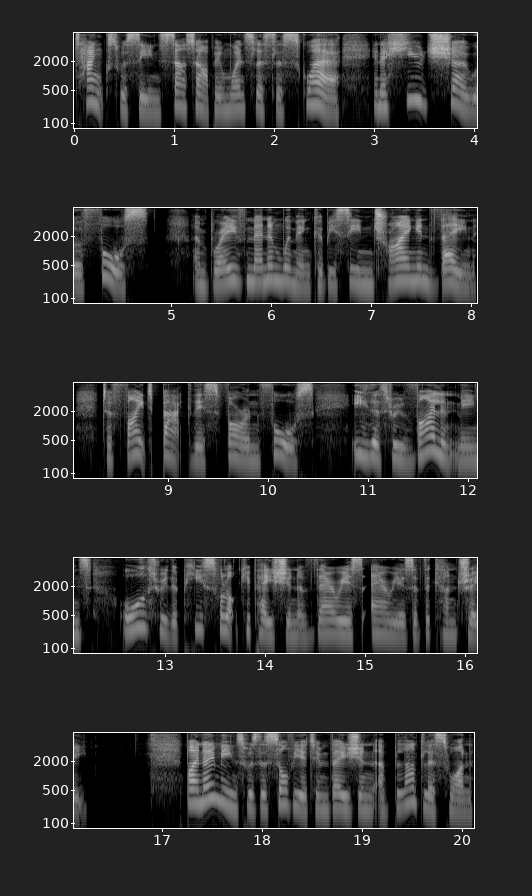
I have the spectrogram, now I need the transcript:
Tanks were seen sat up in Wenceslas Square in a huge show of force, and brave men and women could be seen trying in vain to fight back this foreign force, either through violent means or through the peaceful occupation of various areas of the country. By no means was the Soviet invasion a bloodless one,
